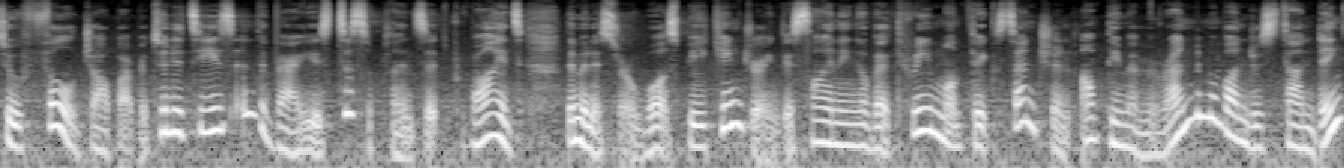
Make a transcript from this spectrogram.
to fill job opportunities in the various disciplines it provides. The minister was speaking during the signing of a three-month extension of the Memorandum of Understanding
